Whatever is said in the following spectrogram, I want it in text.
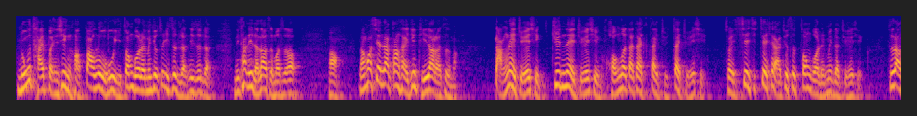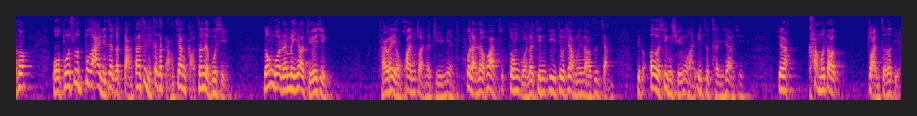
奴才本性哈，暴露无遗。中国人民就是一直忍，一直忍。你看你忍到什么时候？啊，然后现在刚才已经提到了是什么？党内觉醒，军内觉醒，红二代在在觉在觉醒。所以接接下来就是中国人民的觉醒，知道说。我不是不爱你这个党，但是你这个党这样搞真的不行。中国人民要觉醒，才会有翻转的局面，不然的话，中国的经济就像明老师讲，一个恶性循环一直沉下去，现在看不到转折点。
